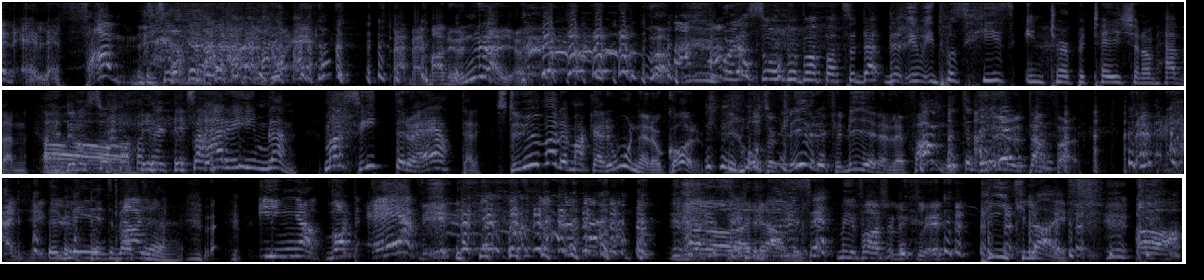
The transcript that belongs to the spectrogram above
En elefant! Men man undrar ju. Och jag såg på pappa att så där, it was his interpretation of heaven. Det var så pappa tänkte, så här är himlen. Man sitter och äter stuvade makaroner och korv och så kliver det förbi en elefant utanför. Nej, men herregud. Det blir inte bättre. Inga, vart är vi? Har du sett, har du sett min far så lycklig? Peak life. Ja.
